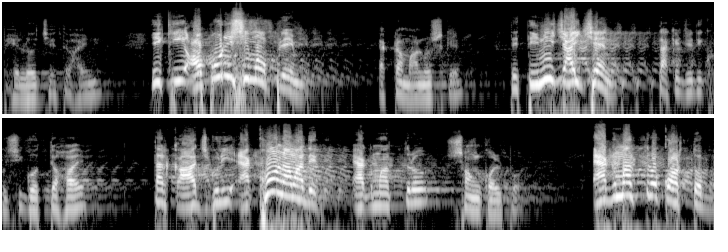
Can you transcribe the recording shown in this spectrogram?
ফেলেও যেতে হয়নি। এ কি অপরিসীম প্রেম? একটা মানুষকে। তিনি চাইছেন তাকে যদি খুশি করতে হয়, তার কাজগুলি এখন আমাদের একমাত্র সংকল্প, একমাত্র কর্তব্য।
